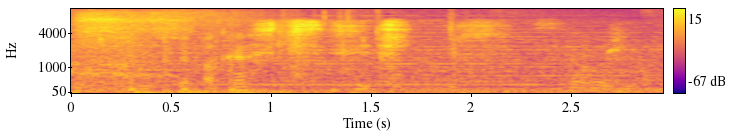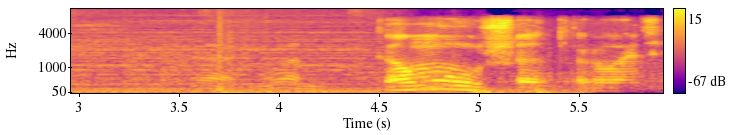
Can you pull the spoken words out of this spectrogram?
Все, пока. Так, ну ладно. Кому уши оторвать?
